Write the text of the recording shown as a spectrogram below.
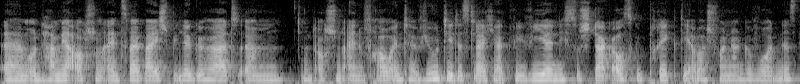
ähm, und haben ja auch schon ein, zwei Beispiele gehört ähm, und auch schon eine Frau interviewt, die das gleiche hat wie wir, nicht so stark ausgeprägt, die aber schwanger geworden ist.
